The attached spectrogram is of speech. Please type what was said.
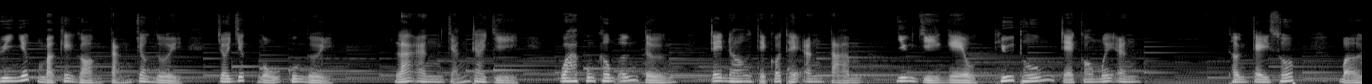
duy nhất mà cái gòn tặng cho người, cho giấc ngủ của người. Lá ăn chẳng ra gì, qua cũng không ấn tượng trái non thì có thể ăn tạm, nhưng vì nghèo, thiếu thốn, trẻ con mới ăn. Thân cây xốp, bở,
